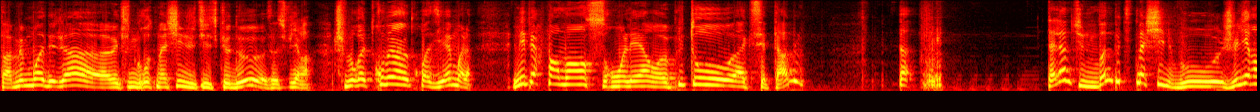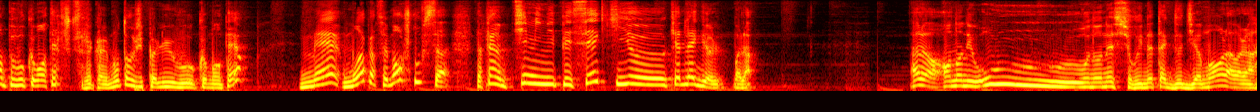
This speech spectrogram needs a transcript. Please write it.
Enfin, même moi déjà, avec une grosse machine, j'utilise que deux, ça suffira. Je pourrais trouver un troisième, voilà. Les performances ont l'air euh, plutôt acceptables. Ça, a l'air bonne petite machine. Je vais lire un peu vos commentaires, parce que ça fait quand même longtemps que j'ai pas lu vos commentaires. Mais moi, personnellement, je trouve ça, ça fait un petit mini PC qui a de la gueule. Voilà. Alors, on en est où On en est sur une attaque de diamant, là, voilà.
